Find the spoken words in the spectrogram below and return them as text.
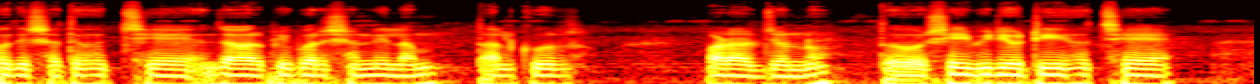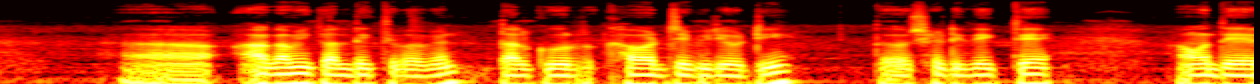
ওদের সাথে হচ্ছে যাওয়ার প্রিপারেশান নিলাম তালকুর পাড়ার জন্য। তো সেই ভিডিওটি হচ্ছে আগামীকাল দেখতে পাবেন তালকুর খাওয়ার যে ভিডিওটি। তো সেটি দেখতে আমাদের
